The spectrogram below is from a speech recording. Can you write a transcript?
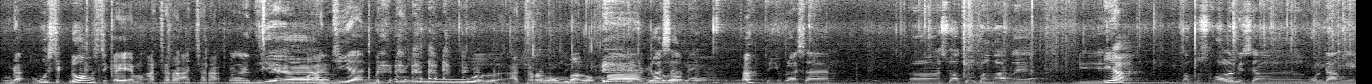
nggak musik doang sih kayak emang acara-acara pengajian. pengajian betul. Acara lomba-lomba gitu belasan kan ya. Hah? tujuh belasan Eh, suatu kebanggaan lah ya. Di iya. waktu sekolah bisa ngundangin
